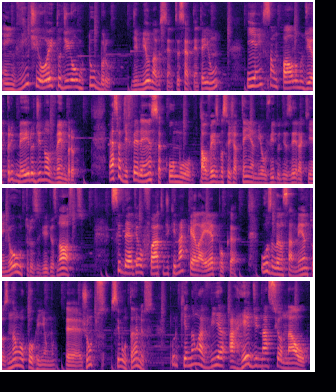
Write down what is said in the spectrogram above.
em 28 de outubro de 1971 e em São Paulo no dia 1 de novembro essa diferença, como talvez você já tenha me ouvido dizer aqui em outros vídeos nossos, se deve ao fato de que naquela época os lançamentos não ocorriam é, juntos, simultâneos, porque não havia a rede nacional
